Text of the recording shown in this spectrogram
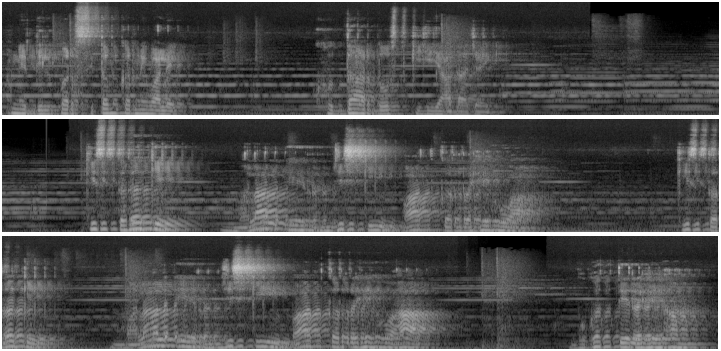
अपने दिल पर सितम करने वाले खुददार दोस्त की ही याद आ जाएगी। किस तरह के मलाल ए रंजिश की बात कर रहे हो आप? किस तरह के मलाल ए रंजिश की बात कर रहे हो आप? भुगतते रहे हम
